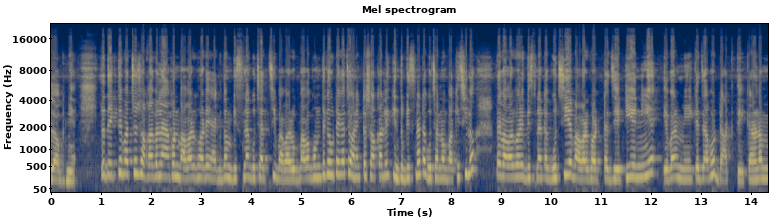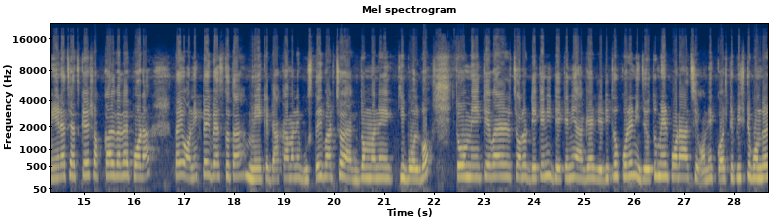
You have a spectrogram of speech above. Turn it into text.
ব্লগ নিয়ে। তো দেখতে পাচ্ছ, সকালবেলা এখন বাবার ঘরে একদম বিছনা গুছাচ্ছি। বাবার, বাবা ঘুম থেকে উঠে গেছে অনেকটা সকালে, কিন্তু বিছনাটা গুছানো বাকি ছিল। তাই বাবার ঘরে বিছনাটা গুছিয়ে বাবার ঘরটা জেটিয়ে নিয়ে এবার মেয়েকে যাব ডাকতে। কেননা মেয়ের আছে আজকে সকালবেলায় পড়া তাই অনেকটাই ব্যস্ততা। মেয়েকে ডাকা মানে বুঝতেই পারছ একদম মানে কি বলব। তো মেয়েকে এবার চলো ডেকে নি ডেকে নিয়ে আগে রেডি তো করে নি যেহেতু মেয়ের পড়া আছে অনেক কষ্টে পিষ্টে বন্ধুরা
